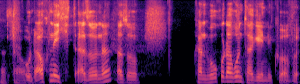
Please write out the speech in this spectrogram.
Auch. Oder auch nicht. Also, ne? Also kann hoch oder runter gehen, die Kurve.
